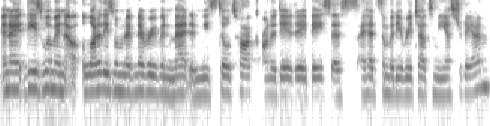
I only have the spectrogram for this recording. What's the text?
And I, these women, a lot of these women I've never even met and we still talk on a day to day basis. I had somebody reach out to me yesterday. I'm,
